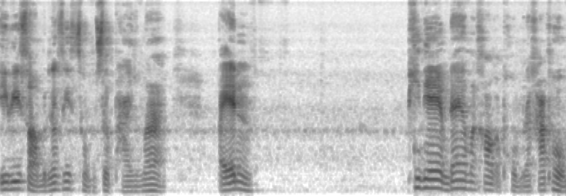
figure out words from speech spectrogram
EP สองเป็นเรื่องที่ผมเซอร์ไพรส์มาก เป็น พี่เนมได้มาคอลกับผมนะครับผม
